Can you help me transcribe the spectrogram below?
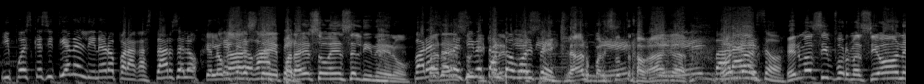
Y pues que si tiene el dinero para gastárselo, Que lo se gaste, para eso es el dinero. Para eso recibe para tanto eso- golpe. Sí, claro, para eso trabaja. bien. Para Oigan, eso. En más información,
